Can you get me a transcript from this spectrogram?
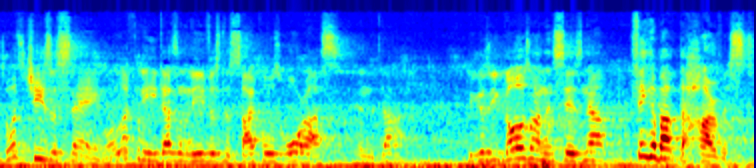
So, what's Jesus saying? Well, luckily, he doesn't leave his disciples or us in the dark. Because he goes on and says, Now, think about the harvest.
